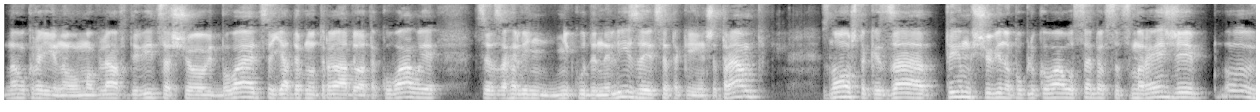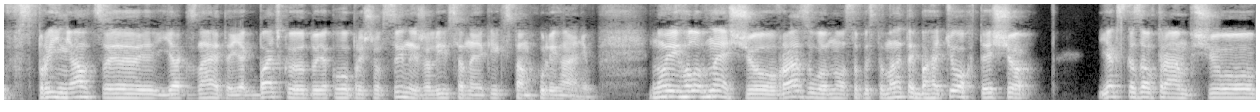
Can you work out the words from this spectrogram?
на Україну. Мовляв, дивіться, що відбувається. Ядерну триаду атакували. Це взагалі нікуди не лізе і все таке інше. Трамп знову ж таки за тим, що він опублікував у себе в соцмережі, ну, сприйняв це, як знаєте, як батько, до якого прийшов син і жалівся на якихось там хуліганів. Ну і головне, що вразило ну, особисто мене та й багатьох, те, що, як сказав Трамп, що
